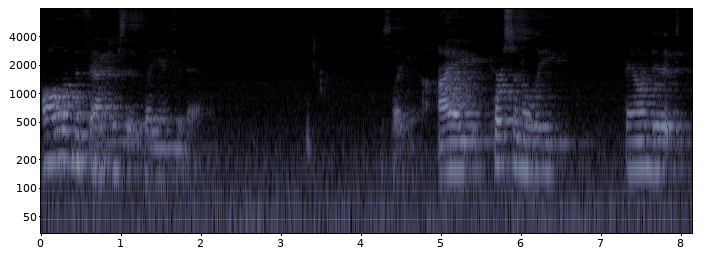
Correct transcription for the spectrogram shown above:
all of the factors that play into that. Just like I personally found it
